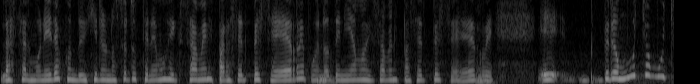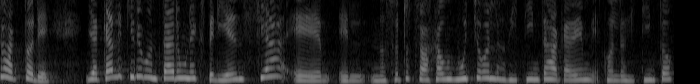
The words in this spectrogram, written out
las salmoneras cuando dijeron nosotros tenemos exámenes para hacer PCR, pues no teníamos exámenes para hacer PCR, eh, pero muchos, muchos actores. Y acá les quiero contar una experiencia, eh, el- nosotros trabajamos mucho con los distintos académicos, con los distintos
